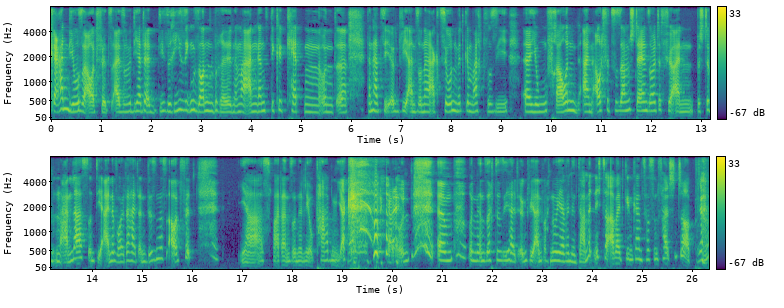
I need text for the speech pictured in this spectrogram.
grandiose Outfits. Also die hat ja diese riesigen Sonnenbrillen immer an, ganz dicke Ketten. Und äh, dann hat sie irgendwie an so einer Aktion mitgemacht, wo sie äh, jungen Frauen ein Outfit zusammenstellen sollte für einen bestimmten Anlass. Und die eine wollte halt ein Business-Outfit ja, es war dann so eine Leopardenjacke. und, ähm, und dann sagte sie halt irgendwie einfach nur, ja, wenn du damit nicht zur Arbeit gehen kannst, hast du einen falschen Job. Ne?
